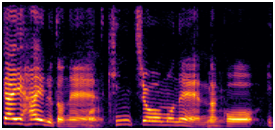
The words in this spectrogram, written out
回入るとね、はい。緊張もねなこう1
